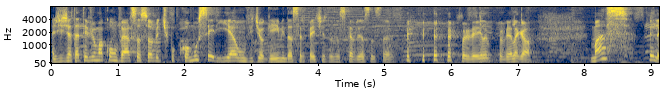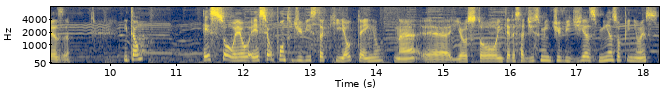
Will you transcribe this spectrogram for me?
A gente até teve uma conversa sobre, tipo, como seria um videogame da Serpente das Cabeças, sabe? foi, bem, foi bem legal. Mas, Beleza. Então, esse sou eu, esse é o ponto de vista que eu tenho, né? É, e eu estou interessadíssimo em dividir as minhas opiniões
